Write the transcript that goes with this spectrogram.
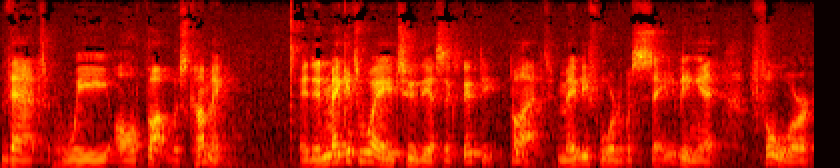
that we all thought was coming? It didn't make its way to the S650, but maybe Ford was saving it for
